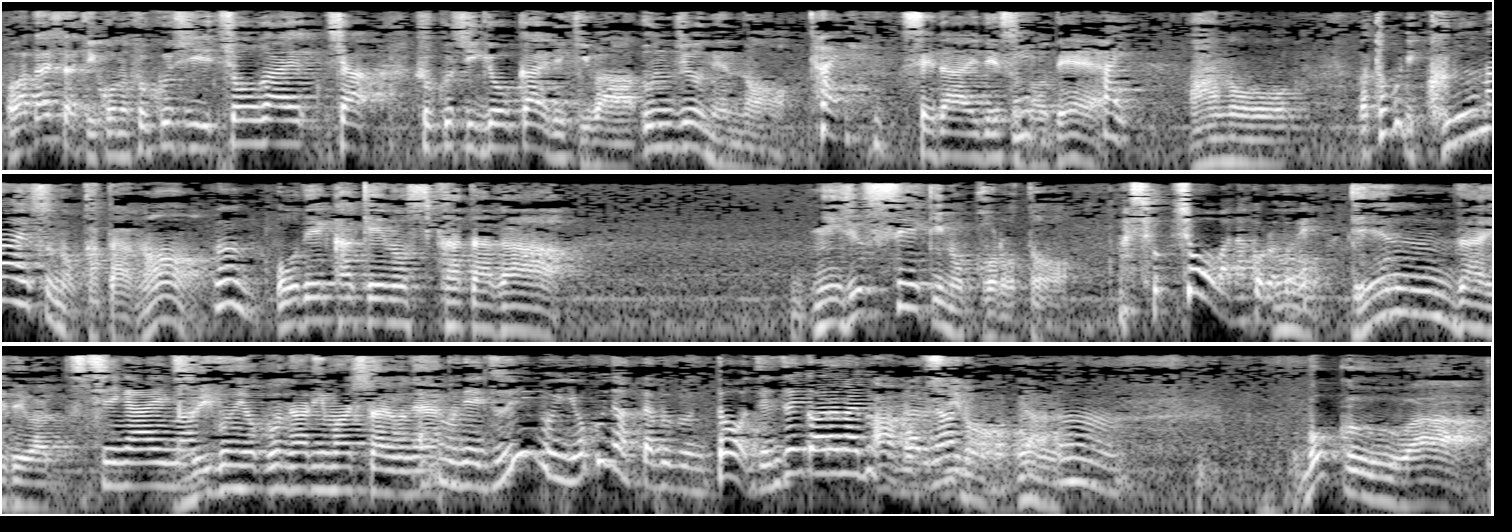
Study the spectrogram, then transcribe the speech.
私たちこの福祉障害者福祉業界歴はうん十年のはい。世代ですので、え はい。あのまあ特に車椅子の方のうん。お出かけの仕方が20世紀の頃と、まあ昭和な頃とね、現代では違います。随分良くなりましたよね。でもね随分良くなった部分と全然変わらない部分があるなと思った。あもちろん。僕は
